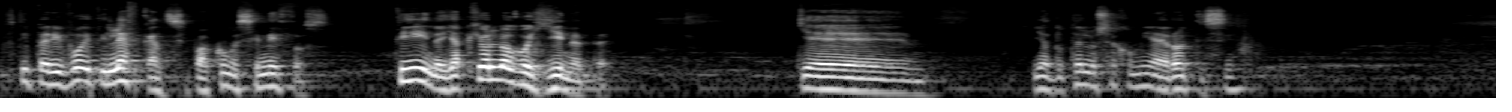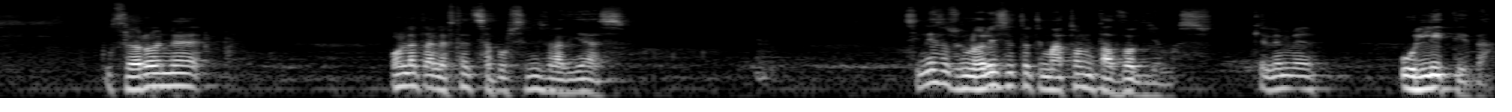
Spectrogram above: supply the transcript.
αυτή η περιβόητη λεύκανση που ακούμε συνήθως. Τι είναι, για ποιο λόγο γίνεται; Και για το τέλος έχω μία ερώτηση που θεωρώ είναι όλα τα λεφτά της απόψινής βραδιάς. Συνήθως γνωρίζετε ότι ματώνουν τα δόντια μας και λέμε ουλίτιδα.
